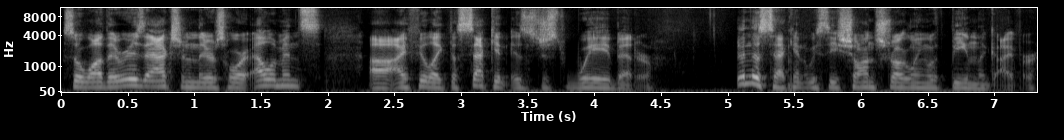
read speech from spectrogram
So while there is action and there's horror elements, uh, I feel like the second is just way better. In the second, we see Sean struggling with being the Guyver,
